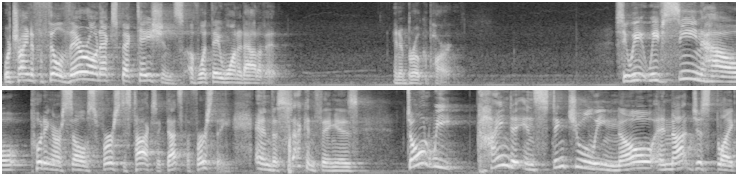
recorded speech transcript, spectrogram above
were trying to fulfill their own expectations of what they wanted out of it. And it broke apart. See, we, we've seen how putting ourselves first is toxic. That's the first thing. And the second thing is, don't we kind of instinctually know, and not just like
